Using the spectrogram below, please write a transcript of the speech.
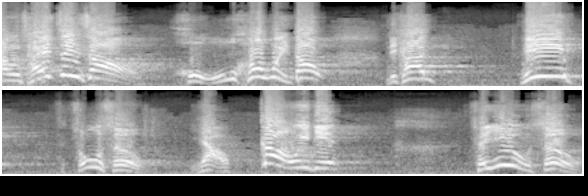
刚才这招虎后未到，你看，你左手要高一点，这右手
